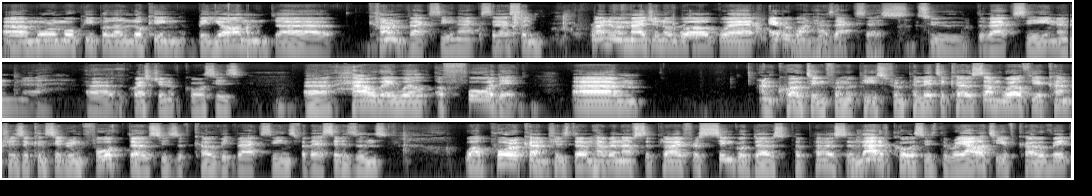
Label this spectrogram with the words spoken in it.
Uh, more and more people are looking beyond uh, current vaccine access and trying to imagine a world where everyone has access to the vaccine. And uh, uh the question, of course, is uh, how they will afford it. Um, I'm quoting from a piece from Politico. Some wealthier countries are considering fourth doses of COVID vaccines for their citizens, while poorer countries don't have enough supply for a single dose per person. That, of course, is the reality of COVID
